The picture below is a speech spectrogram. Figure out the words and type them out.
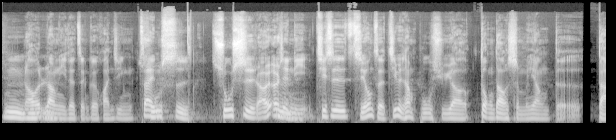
嗯，然后让你的整个环境在舒适。舒适，而而且嗯你其实使用者基本上不需要动到什么样的大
